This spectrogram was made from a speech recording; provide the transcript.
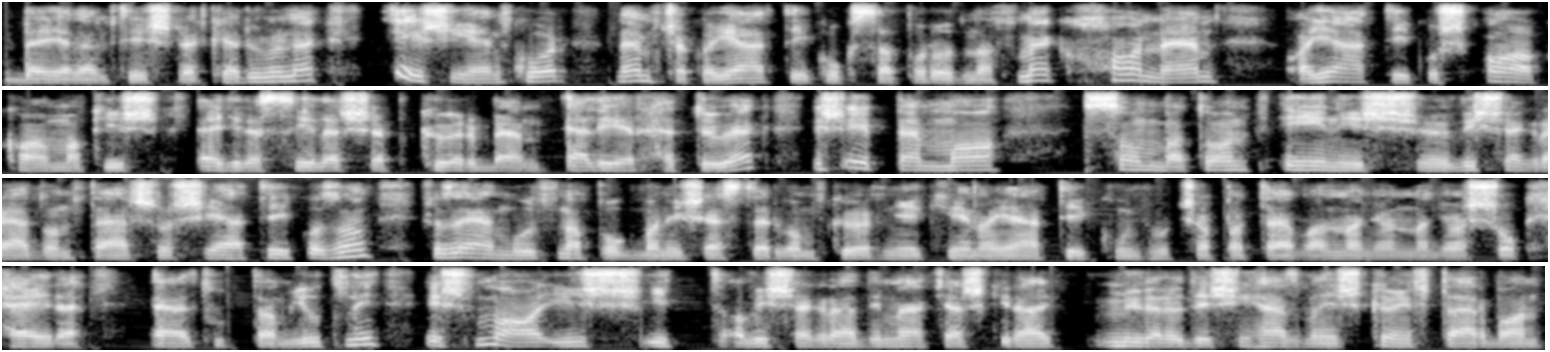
bejelentésre kerülnek, és ilyenkor nem csak a játékok szaporodnak meg, hanem a játékos alkalmak is egyre szélesebb körben elérhetőek, és éppen ma szombaton én is Visegrádon társas játékozom, és az elmúlt napokban is Esztergom környékén a játékunyhó csapatával nagyon-nagyon sok helyre el tudtam jutni, és ma is itt a Visegrádi Mátyás Király Művelődési Házban és Könyvtárban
